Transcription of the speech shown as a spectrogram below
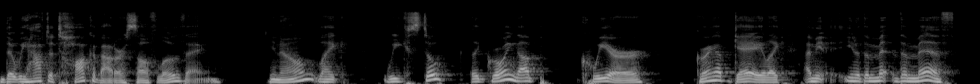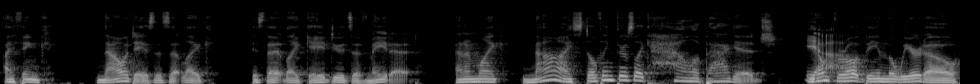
that we have to talk about our self-loathing you know like we still like growing up queer growing up gay like i mean you know the the myth i think nowadays is that like is that like gay dudes have made it and i'm like nah i still think there's like hella baggage. You Yeah. don't grow up being the weirdo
